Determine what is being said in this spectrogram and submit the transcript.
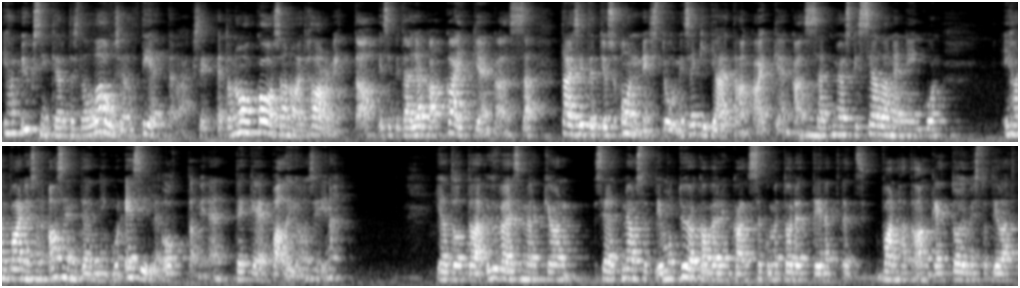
ihan yksinkertaisella lauseella tiettäväksi, että on ok sanoa, että harmittaa, ja se pitää jakaa kaikkien kanssa. Tai sitten, että jos onnistuu, niin sekin jaetaan kaikkien kanssa. Että myöskin sellainen niin kuin, ihan vain sen asenteen niin kuin esille ottaminen tekee paljon siinä. Ja tota, hyvä esimerkki on se, että me ostettiin mun työkaverin kanssa, kun me todettiin, että, että vanhat ankeet toimistotilat,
